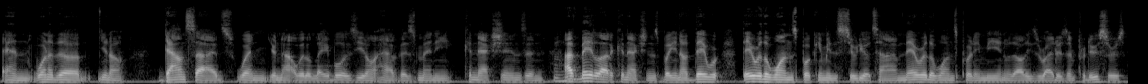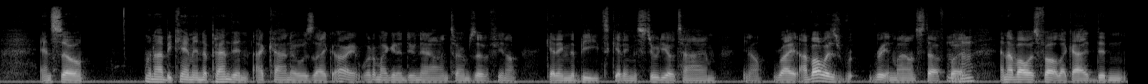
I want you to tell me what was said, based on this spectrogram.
And one of the you know downsides when you're not with a label is you don't have as many connections. And I've made a lot of connections but you know they were they were the ones booking me the studio time. They were the ones putting me in with all these writers and producers. And so when I became independent I kind of was like all right what am I going to do now in terms of you know getting the beats getting the studio time you know write I've always wr- written my own stuff but Mhm. and I've always felt like I didn't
